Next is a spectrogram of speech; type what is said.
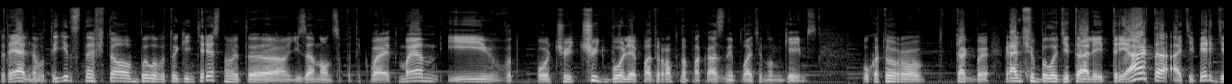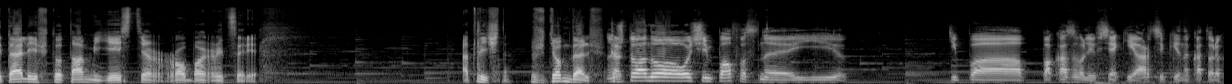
Реально, вот единственное, что было в итоге интересного, это из анонсов это Quiet Man и вот по чуть-чуть более подробно показанный Platinum Games, у которого как бы раньше было деталей три арта, а теперь деталей, что там есть робо-рыцари. Отлично. Ждем дальше. Ну и что оно очень пафосное и типа показывали всякие артики, на которых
